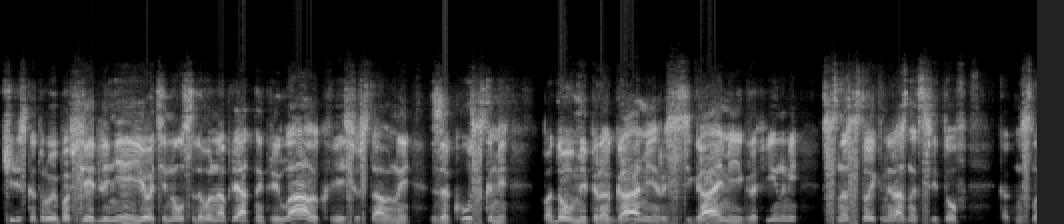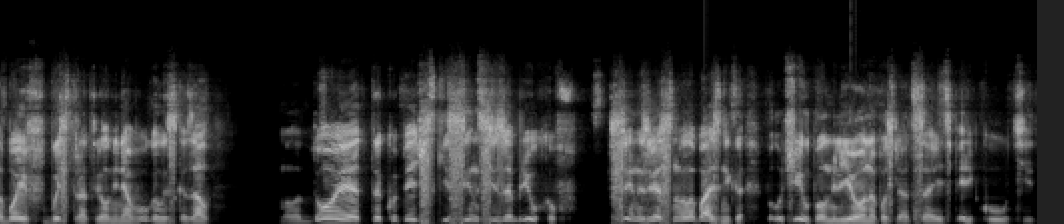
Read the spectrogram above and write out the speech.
через которую по всей длине ее тянулся довольно опрятный прилавок, весь уставленный закусками, подовыми пирогами, растягаями и графинами с настойками разных цветов, как Маслобоев быстро отвел меня в угол и сказал, «Молодой это купеческий сын Сизобрюхов, сын известного лобазника, получил полмиллиона после отца и теперь кутит».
